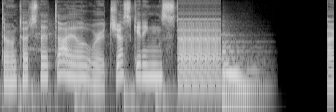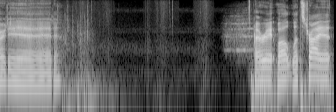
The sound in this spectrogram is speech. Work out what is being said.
Don't touch that dial, we're just getting started. Alright, well, let's try it.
